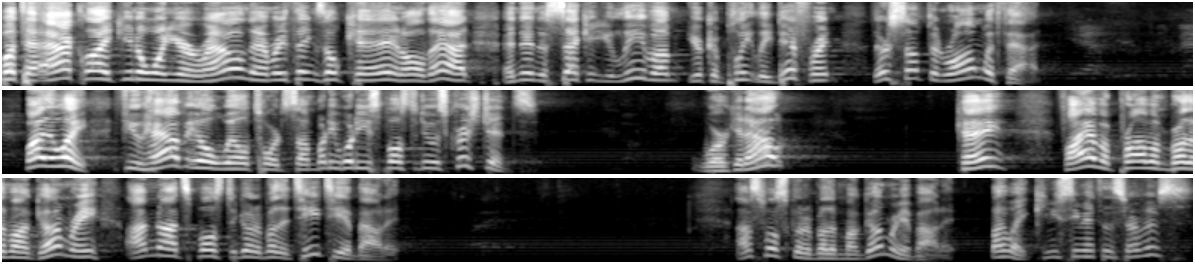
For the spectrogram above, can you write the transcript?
But to act like, you know, when you're around them, everything's okay and all that, and then the second you leave them, you're completely different, there's something wrong with that. By the way, if you have ill will towards somebody, what are you supposed to do as Christians? Work it out. Okay? If I have a problem, Brother Montgomery, I'm not supposed to go to Brother TT about it. I'm supposed to go to Brother Montgomery about it. By the way, can you see me after the service?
